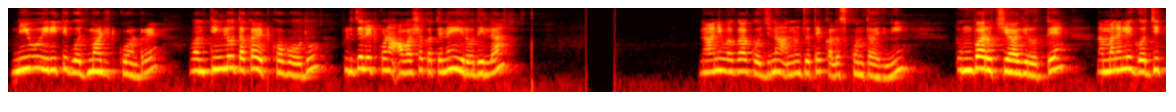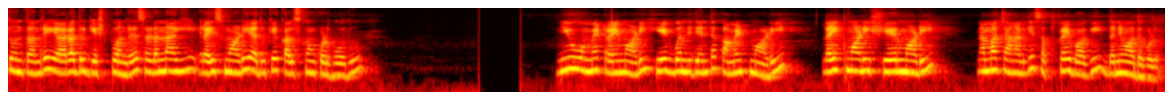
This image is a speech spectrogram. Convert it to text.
ನೀವು ಈ ರೀತಿ ಗೊಜ್ಜು ಮಾಡಿಟ್ಕೊಂಡ್ರೆ ಒಂದು ತಿಂಗಳು ತನಕ ಇಟ್ಕೋಬೋದು ಫ್ರಿಡ್ಜಲ್ಲಿ ಇಟ್ಕೊಳೋ ಅವಶ್ಯಕತೆಯೇ ಇರೋದಿಲ್ಲ. ನಾನಿವಾಗ ಗೊಜ್ಜನ್ನ ಅನ್ನದ ಜೊತೆ ಕಲಿಸ್ಕೊತಾ ಇದ್ದೀನಿ. ತುಂಬ ರುಚಿಯಾಗಿರುತ್ತೆ. ನಮ್ಮ ಮನೇಲಿ ಗೊಜ್ಜಿತ್ತು ಅಂತಂದರೆ ಯಾರಾದರೂ ಗೆಸ್ಟ್ ಬಂದರೆ ಸಡನ್ನಾಗಿ ರೈಸ್ ಮಾಡಿ ಅದಕ್ಕೆ ಕಲಿಸ್ಕೊಂಡು ಕೊಡ್ಬೋದು. ನೀವು ಒಮ್ಮೆ ಟ್ರೈ ಮಾಡಿ ಹೇಗೆ ಬಂದಿದೆ ಅಂತ ಕಮೆಂಟ್ ಮಾಡಿ ಲೈಕ್ ಮಾಡಿ ಶೇರ್ ಮಾಡಿ. ನಮ್ಮ ಚಾನಲ್ಗೆ ಸಬ್ಸ್ಕ್ರೈಬ್ ಆಗಿ. ಧನ್ಯವಾದಗಳು.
